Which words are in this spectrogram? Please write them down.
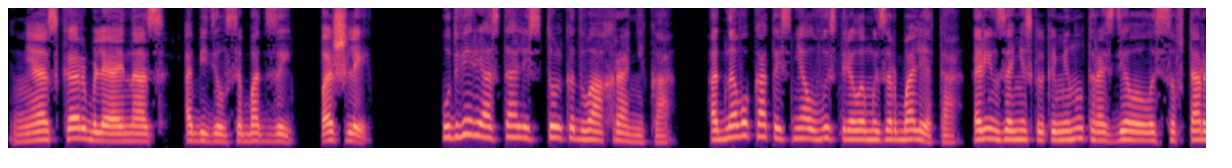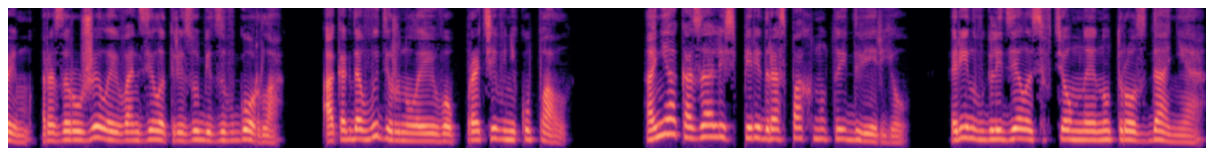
«Не оскорбляй нас», — обиделся Бадзы. «Пошли». У двери остались только два охранника. Одного Катай снял выстрелом из арбалета. Рин за несколько минут разделалась со вторым, разоружила и вонзила трезубец в горло. А когда выдернула его, противник упал. Они оказались перед распахнутой дверью. Рин вгляделась в темное нутро здания.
